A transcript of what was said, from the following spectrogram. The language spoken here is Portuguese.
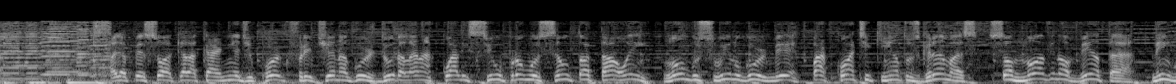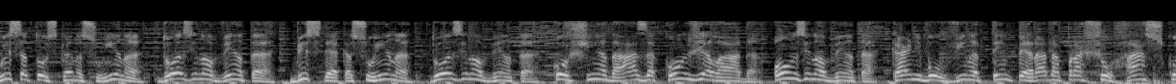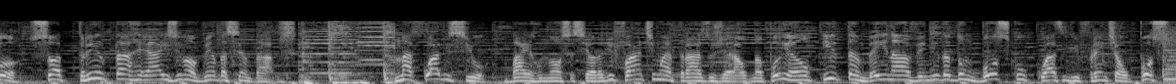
Olha pessoal, aquela carninha de porco fritinha na gordura lá na Qualicil, promoção total, hein? Lombo suíno gourmet, pacote 500 gramas, só 9,90. Linguiça toscana suína, 12,90. Bisteca suína, 12,90. Coxinha da asa congelada, 11,90. Carne bovina temperada para churrasco, só 30 reais e 90 centavos na Qualicil, bairro Nossa Senhora de Fátima, atrás do Geraldo Napoleão e também na Avenida Dom Bosco, quase de frente ao posto.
